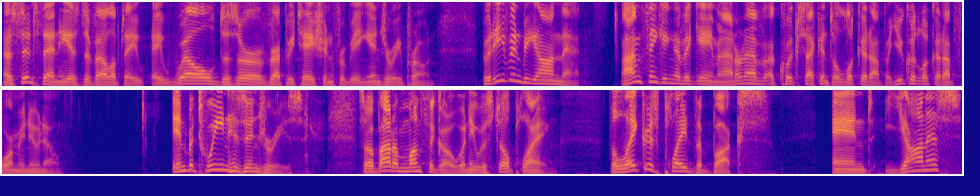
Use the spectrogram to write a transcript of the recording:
Now, since then, he has developed a, a well deserved reputation for being injury prone. But even beyond that, I'm thinking of a game, and I don't have a quick second to look it up, but you could look it up for me, Nuno. In between his injuries, so about a month ago when he was still playing, the Lakers played the Bucks and Giannis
